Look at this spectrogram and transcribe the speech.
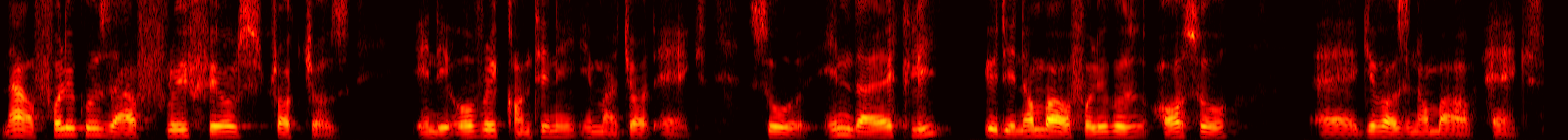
Now, follicles are fluid filled structures in the ovary containing immature eggs. So indirectly, the number of follicles also uh, give us the number of eggs.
